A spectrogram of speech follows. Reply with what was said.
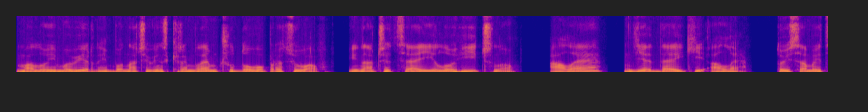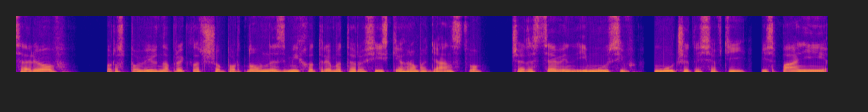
малоймовірний, бо наче він з Кремлем чудово працював, іначе це і логічно. Але є деякі але. Той самий царьов розповів, наприклад, що Портнов не зміг отримати російське громадянство. Через це він і мусів мучитися в тій Іспанії,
